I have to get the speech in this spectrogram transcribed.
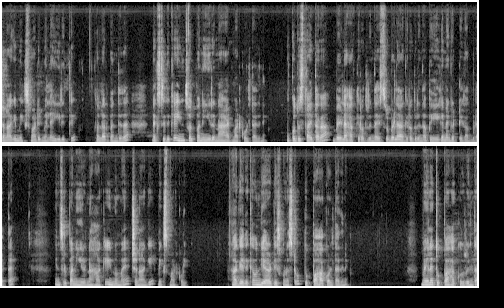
ಚೆನ್ನಾಗಿ ಮಿಕ್ಸ್ ಮಾಡಿದ ಮೇಲೆ ಈ ರೀತಿ ಕಲರ್ ಬಂದಿದೆ. ನೆಕ್ಸ್ಟ್ ಇದಕ್ಕೆ ಇನ್ನು ಸ್ವಲ್ಪ ನೀರನ್ನು ಆ್ಯಡ್ ಮಾಡ್ಕೊಳ್ತಾ ಇದ್ದೀನಿ. ಕುದಿಸ್ತಾ ಇದ್ದಾಗ ಬೇಳೆ ಹಾಕಿರೋದ್ರಿಂದ, ಹೆಸರು ಬೇಳೆ ಆಗಿರೋದ್ರಿಂದ ಬೇಗನೆ ಗಟ್ಟಿಗಾಗ್ಬಿಡುತ್ತೆ. ಇನ್ನು ಸ್ವಲ್ಪ ನೀರನ್ನು ಹಾಕಿ ಇನ್ನೊಮ್ಮೆ ಚೆನ್ನಾಗಿ ಮಿಕ್ಸ್ ಮಾಡ್ಕೊಳ್ಳಿ. ಹಾಗೆ ಇದಕ್ಕೆ ಒಂದು ಎರಡು ಟೀ ಸ್ಪೂನಷ್ಟು ತುಪ್ಪ ಹಾಕ್ಕೊಳ್ತಾ ಇದ್ದೀನಿ. ಮೇಲೆ ತುಪ್ಪ ಹಾಕೋದ್ರಿಂದ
